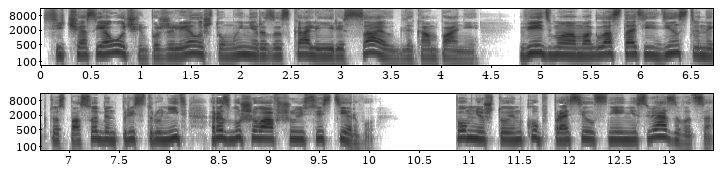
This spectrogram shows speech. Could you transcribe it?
Сейчас я очень пожалела, что мы не разыскали Ирисаю для компании — Ведьма могла стать единственной, кто способен приструнить разбушевавшуюся стерву. Помню, что Инкуб просил с ней не связываться,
